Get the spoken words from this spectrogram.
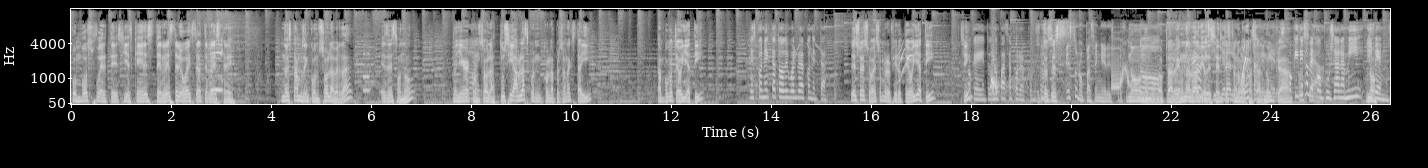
con voz fuerte si es que eres terrestre o extraterrestre. No estamos en consola, ¿verdad? Es eso, ¿no? No llega No hay. consola. ¿Tú sí hablas con, con la persona que está ahí? ¿Tampoco te oye a ti? Desconecta todo y vuelve a conectar. Eso, eso, a eso me refiero. ¿Te oye a ti? ¿Sí? Ok, entonces no pasa por la consola. Entonces, Esto no pasa en Eres, por ejemplo. no, no, no, no, claro. En una radio decente esto no va a pasar nunca. ok, déjame sea- concursar a mí y No. vemos,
